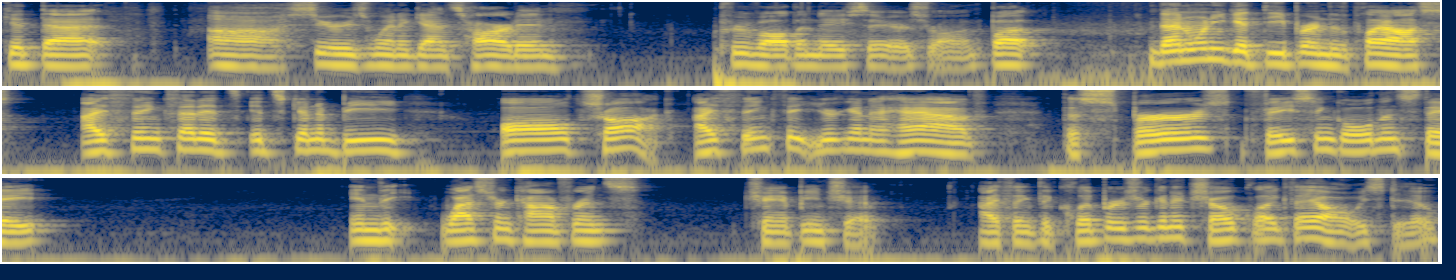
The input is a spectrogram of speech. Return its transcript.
get that uh, series win against Harden prove all the naysayers wrong. But then when you get deeper into the playoffs, I think that it's it's going to be all chalk. I think that you're going to have the Spurs facing Golden State in the Western Conference Championship. I think the Clippers are going to choke like they always do.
